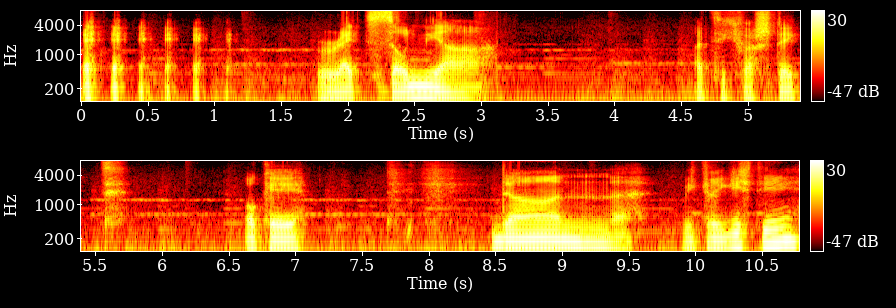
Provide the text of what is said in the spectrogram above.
Red Sonja. Hat sich versteckt. Okay. Dann, wie kriege ich die?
